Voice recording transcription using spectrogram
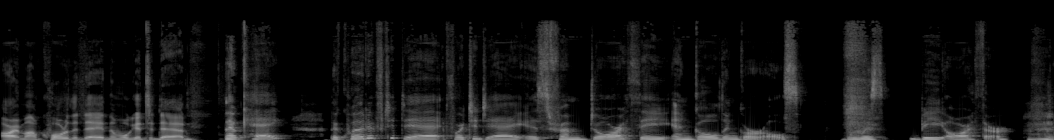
All right, mom. Quote of the day, and then we'll get to dad. Okay. The quote of today for today is from Dorothy in Golden Girls, who was Bea Arthur.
